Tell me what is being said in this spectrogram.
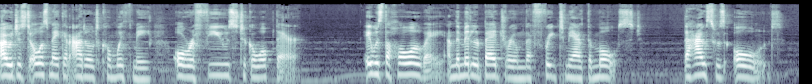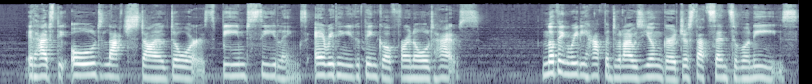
I would just always make an adult come with me or refuse to go up there. It was the hallway and the middle bedroom that freaked me out the most. The house was old. It had the old latch style doors, beamed ceilings, everything you could think of for an old house. Nothing really happened when I was younger, just that sense of unease,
